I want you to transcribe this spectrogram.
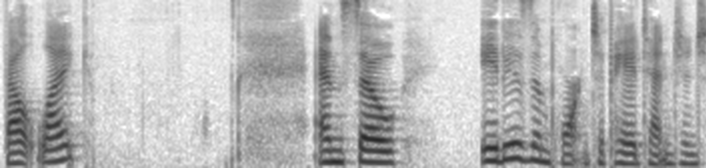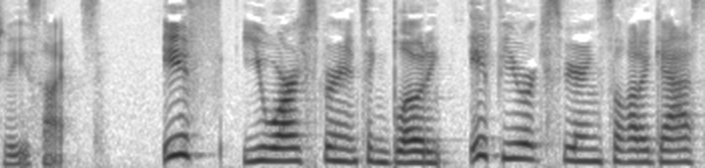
felt like. And so it is important to pay attention to these signs. If you are experiencing bloating, if you're experiencing a lot of gas,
